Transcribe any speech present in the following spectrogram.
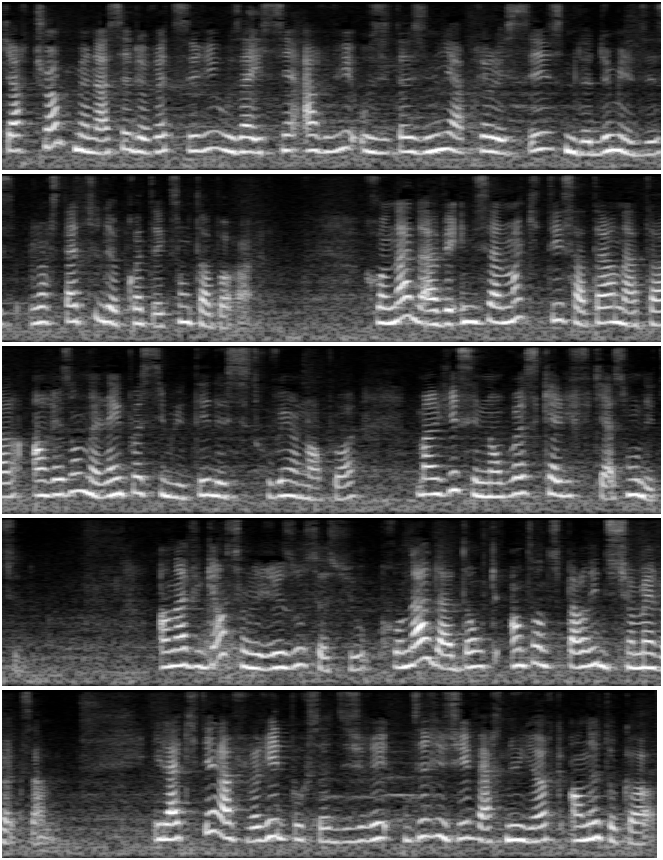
car Trump menaçait de retirer aux Haïtiens arrivés aux États-Unis après le séisme de 2010 leur statut de protection temporaire. Ronald avait initialement quitté sa terre natale en raison de l'impossibilité de s'y trouver un emploi, malgré ses nombreuses qualifications d'études. En naviguant sur les réseaux sociaux, Ronald a donc entendu parler du chemin Roxham. Il a quitté la Floride pour se diriger vers New York en autocar.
